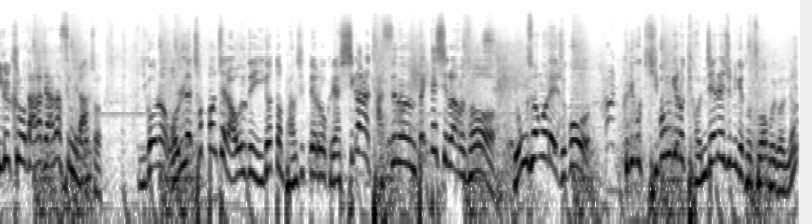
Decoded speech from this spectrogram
이글크로 나가지 않았습니다. 그렇죠. 이거는 원래 첫 번째 라운드 이겼던 방식대로 그냥 시간을 다 쓰는 백대시를 하면서 용성을 해주고 그리고 기본기로 견제를 해주는 게 더 좋아 보이거든요.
